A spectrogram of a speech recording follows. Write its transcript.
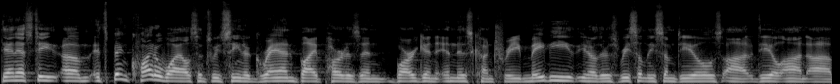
Dan Esty, um, it's been quite a while since we've seen a grand bipartisan bargain in this country. Maybe, you know, there's recently some deals, uh, deal on, uh,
